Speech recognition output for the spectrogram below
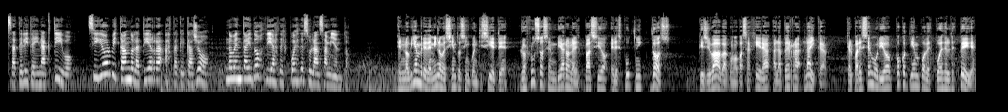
satélite inactivo siguió orbitando la Tierra hasta que cayó 92 días después de su lanzamiento. En noviembre de 1957, los rusos enviaron al espacio el Sputnik 2, que llevaba como pasajera a la perra Laika, que al parecer murió poco tiempo después del despegue.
